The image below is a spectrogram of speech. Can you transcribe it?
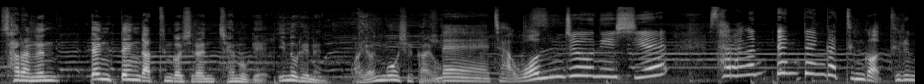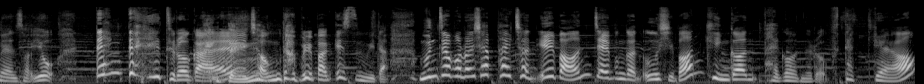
사랑은 땡땡 같은 것이란 제목의 이 노래는 과연 무엇일까요? 네, 자 원준이 씨의 사랑은 땡땡 같은 것 들으면서 요 땡땡에 들어갈 땡땡. 정답을 받겠습니다. 문자번호 샵 8001번, 짧은 건 50원, 긴 건 100원으로 부탁드려요.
